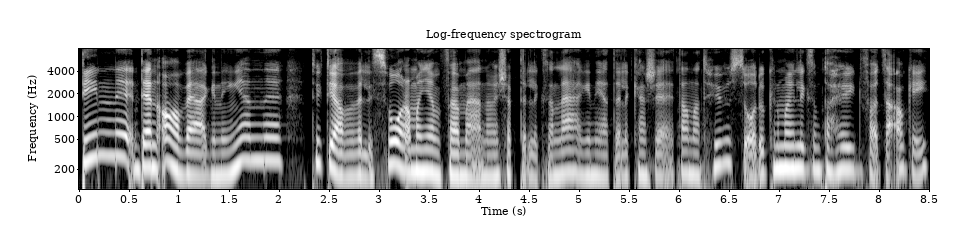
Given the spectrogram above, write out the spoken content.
Den, den avvägningen eh, tyckte jag var väldigt svår om man jämför med när vi köpte liksom lägenhet eller kanske ett annat hus. Så. Då kunde man ju liksom ta höjd för att säga, okej,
